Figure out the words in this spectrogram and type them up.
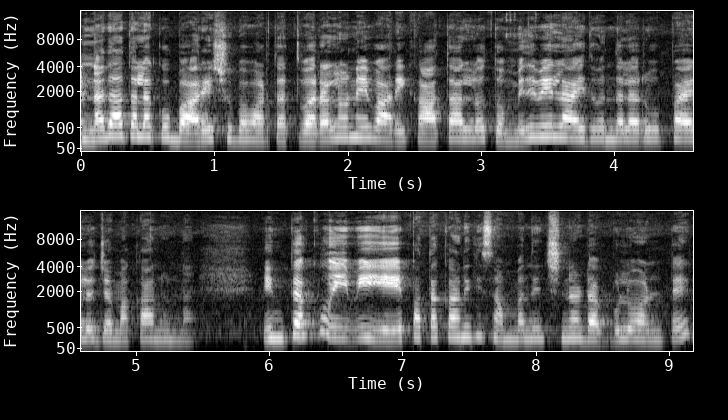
అన్నదాతలకు భారీ శుభవార్త. త్వరలోనే వారి ఖాతాల్లో తొమ్మిది వేల ఐదు వందల రూపాయలు జమ కానున్నాయి. ఇంతకు ఇవి ఏ పథకానికి సంబంధించిన డబ్బులు అంటే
